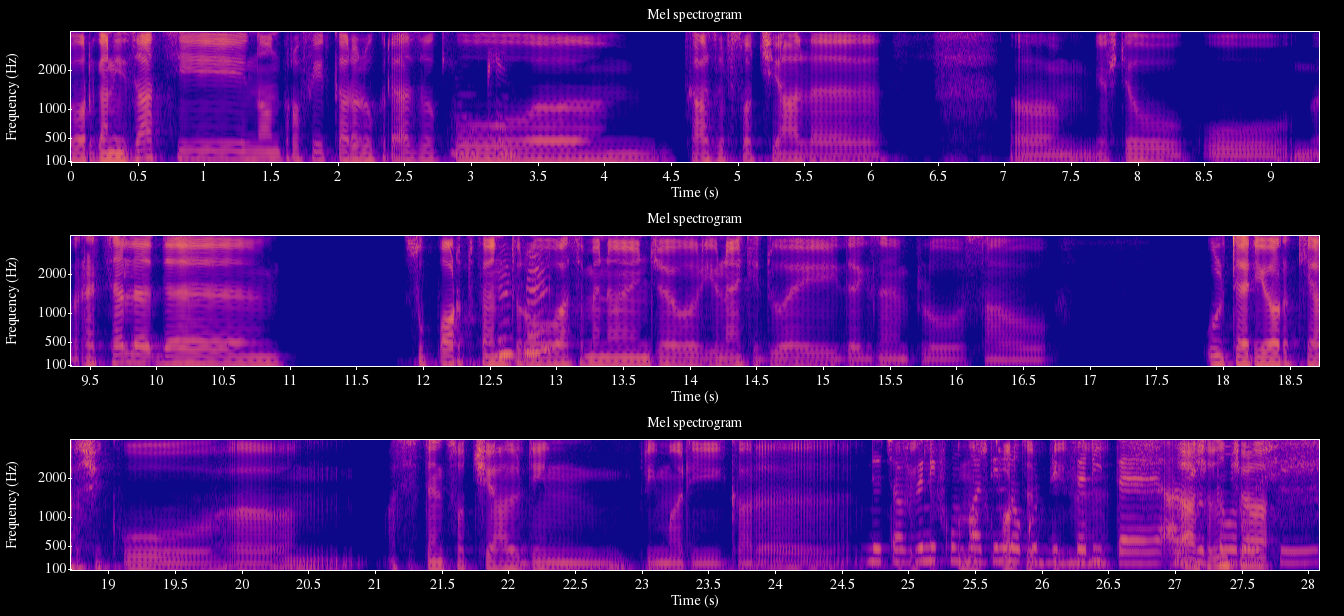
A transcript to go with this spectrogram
organizații non-profit care lucrează cu okay. uh, cazuri sociale, uh, eu știu, cu rețele de suport pentru uh-huh. asemenea ONG-uri, United Way, de exemplu, sau ulterior chiar și cu uh, asistent social din primării care... Deci au venit cumva din locuri bine. diferite ajutorul da, și, atunci, și...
